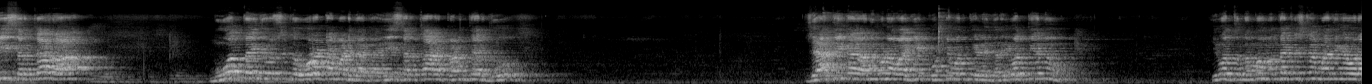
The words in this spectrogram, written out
ಈ ಸರ್ಕಾರ ಮೂವತ್ತೈದು ವರ್ಷದ ಹೋರಾಟ ಮಾಡಿದಾಗ ಈ ಜಾತಿಗೆ ಅನುಗುಣವಾಗಿ ಕೊಟ್ಟಿವೆ ಅಂತ ಹೇಳಿದ್ದಾರೆ. ಇವತ್ತೇನು? ಇವತ್ತು ನಮ್ಮ ಮಂದಕೃಷ್ಣ ಮಾದಿಗೆ ಅವರ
